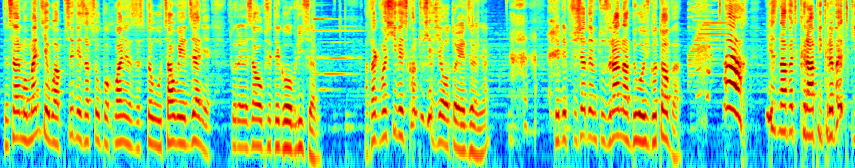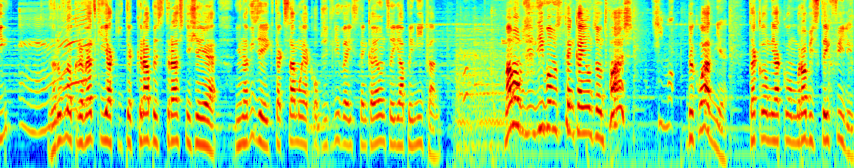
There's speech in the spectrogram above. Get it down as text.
W tym samym momencie łapczywie zaczął pochłaniać ze stołu całe jedzenie, które leżało przed jego obliczem. A tak właściwie skąd tu się wzięło to jedzenie? Kiedy przyszedłem tu z rana, było już gotowe. Ach, jest nawet krab i krewetki. Zarówno krewetki, jak i te kraby strasznie się je. Nienawidzę ich tak samo jak obrzydliwe i stękające japy mikan. Mam obrzydliwą, stękającą twarz? Dokładnie, taką jaką robisz w tej chwili.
